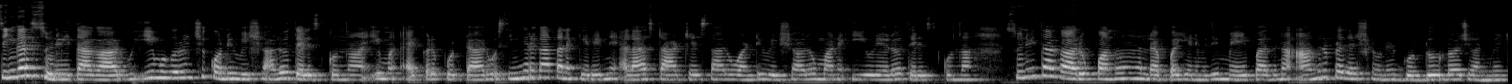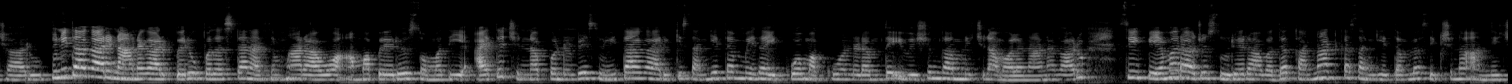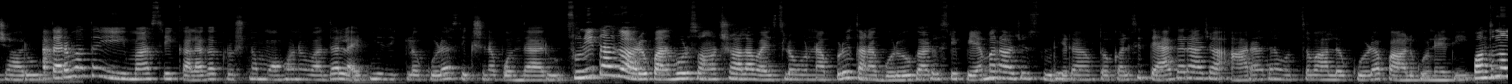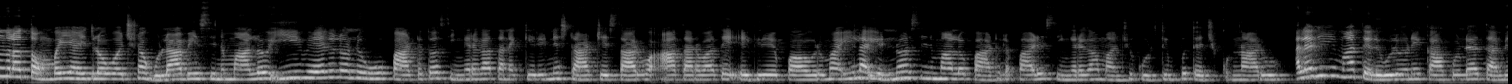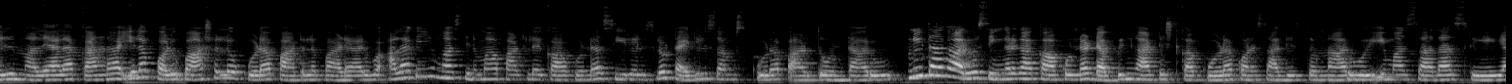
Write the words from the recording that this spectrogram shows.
Singer Sunitha గారు ఈమె గురించి కొన్ని విషయాలు తెలుసుకుందాం. ఈమె ఎక్కడ పుట్టారు? సింగర్గా తన కెరీర్ని ఎలా స్టార్ట్ చేస్తారు? వంటి విషయాలు మన ఈ వీడియోలో తెలుసుకుందాం. సునీత గారు పంతొమ్మిది వందల డెబ్బై ఎనిమిది మే పదిన ఆంధ్రప్రదేశ్లోని గుంటూరులో జన్మించారు. సునీత గారి నాన్నగారి పేరు ఉపదష్ట నరసింహారావు అమ్మ పేరు సుమతి. అయితే చిన్నప్పటి నుండి సునీత గారికి సంగీతం మీద ఎక్కువ మక్కువ ఉండడంతో ఈ విషయం గమనించిన వాళ్ళ నాన్నగారు శ్రీ పేమరాజు సూర్యరావు వద్ద కర్ణాటక సంగీతంలో శిక్షణ అందించారు. ఆ తర్వాత ఈమె శ్రీ కలగ కృష్ణ మోహన్ వద్ద లైట్ మ్యూజిక్లో కూడా శిక్షణ పొందారు. సునీత గారు పదమూడు సంవత్సరాల వయసులో ఉన్నప్పుడు తన గురువు గారు శ్రీ పేమరాజు సూర్యరావుతో కలిసి త్యాగరాజ ఆరాధన ఉత్సవాల్లో కూడా పాల్గొనేది. పంతొమ్మిది వందల తొంభై ఐదులో వచ్చిన గులాబీ సినిమాలో ఈ వేళలో నువ్వు పాటతో సింగర్గా తన కెరీర్ని స్టార్ట్ చేశారు ఆ తర్వాత ఎగిరే పౌర్మ ఇలా ఎన్నో సినిమాల్లో పాటలు పాడి సింగర్గా మంచి గుర్తింపు తెచ్చుకున్నారు. అలాగే మా తెలుగులోనే కాకుండా తమిళ్ మలయాళ కన్నడ ఇలా పలు భాషల్లో కూడా పాటలు పాడారు. అలాగే మా సినిమా పాటలే కాకుండా సీరియల్స్లో టైటిల్ సాంగ్స్ కూడా పాడుతూ ఉంటారు. సునీత గారు సింగర్గా కాకుండా డబ్బింగ్ ఆర్టిస్ట్గా కూడా కొనసాగిస్తున్నారు. ఈమె సదా శ్రేయ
